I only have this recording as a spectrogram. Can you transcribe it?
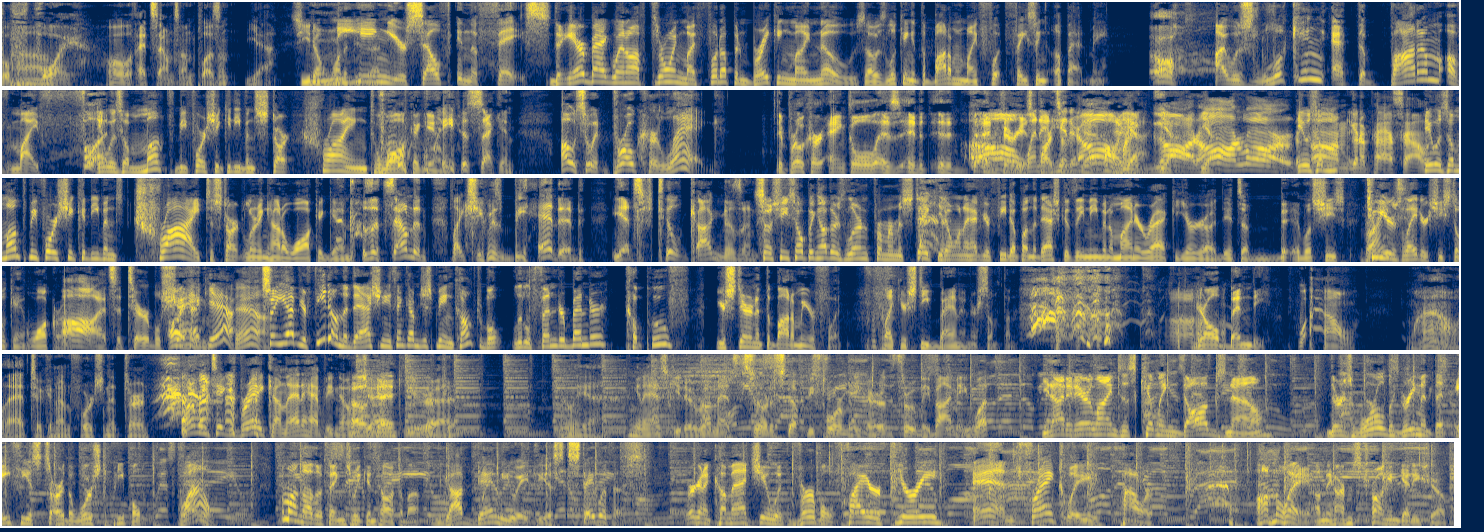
Oh, boy. Oh, that sounds unpleasant. Yeah. So you don't want to do that. yourself in the face. The airbag went off, throwing my foot up and breaking my nose. I was looking at the bottom of my foot facing up at me. Oh. I was looking at the bottom of my foot. It was a month before she could even start trying to walk again. Wait a second. Oh, so it broke her leg. It broke her ankle as in, in, in oh, various parts it of it. it. Yeah. Oh, Yeah. my yeah, God. yeah, yeah. Oh, Lord. It was oh, a- I'm going to pass out. It was a month before she could even try to start learning how to walk again. Because it sounded like she was beheaded, yet still cognizant. So she's hoping others learn from her mistake. You don't want to have your feet up on the dash because then even a minor wreck, you're a, it's a well. She's two Right. years later, she still can't walk right. Oh, it's a terrible shame. Oh, heck yeah. yeah. So you have your feet on the dash and you think I'm just being comfortable. Little fender bender, kapoof. You're staring at the bottom of your foot like you're Steve Bannon or something. You're all bendy. Wow. Wow, that took an unfortunate turn. Why don't we take a break on that happy note, Okay. Jack? You're, uh, really, uh, I'm going to ask you to run that sort of stuff before me, or through me, by me. What? United Airlines is killing dogs now. There's world agreement that atheists are the worst people, Wow. among other things we can talk about. God damn you, atheists. Stay with us. We're going to come at you with verbal fire, fury, And frankly, power. on the way on the Armstrong and Getty Show.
